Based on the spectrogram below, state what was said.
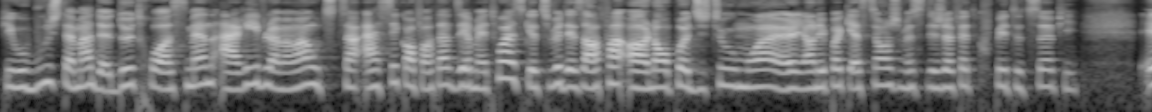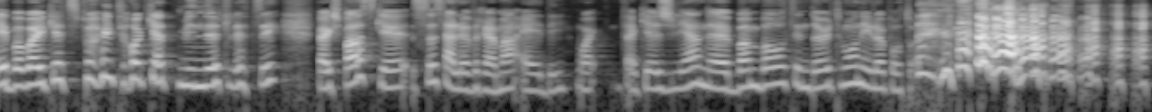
puis au bout justement de deux, trois semaines, arrive le moment où tu te sens assez confortable de dire Mais toi, est-ce que tu veux des enfants Ah non, pas du tout, moi, il n'y en est pas question, je me suis déjà fait couper tout ça, puis et bah, bah, que tu pognes ton 4 minutes, là, tu sais. Fait que je pense que ça, ça l'a vraiment aidé. Ouais. Fait que Juliane, euh, Bumble, Tinder, tout le monde est là pour toi.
